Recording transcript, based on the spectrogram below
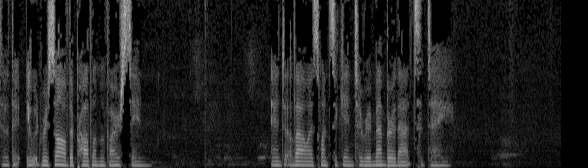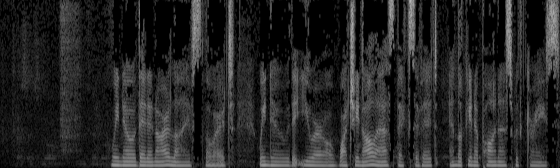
so that it would resolve the problem of our sin and allow us once again to remember that today. We know that in our lives, Lord, we know that you are watching all aspects of it and looking upon us with grace.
